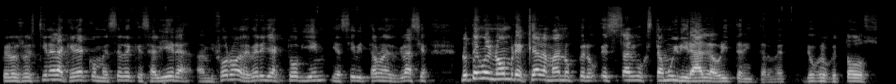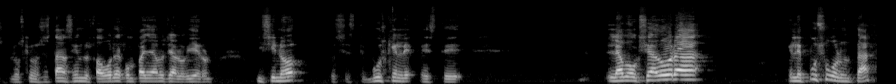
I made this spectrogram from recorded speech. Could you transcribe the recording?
pero su esquina la quería convencer de que saliera. A mi forma de ver, ella actuó bien y así evitar una desgracia. No tengo el nombre aquí a la mano, pero es algo que está muy viral ahorita en Internet. Yo creo que todos los que nos están haciendo el favor de acompañarnos ya lo vieron. Y si no, pues este, búsquenle. Este, la boxeadora le puso voluntad.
